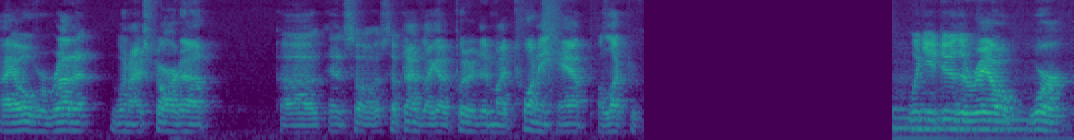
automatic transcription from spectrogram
I overrun it when I start up. Uh, and so sometimes I got to put it in my 20 amp electric. When you do the real work,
